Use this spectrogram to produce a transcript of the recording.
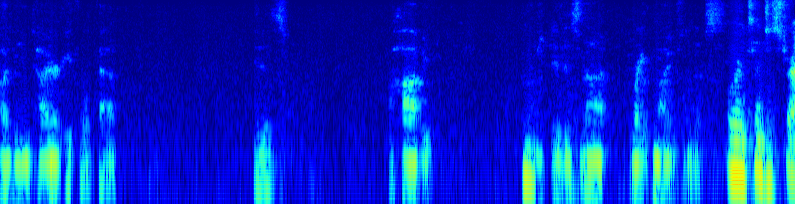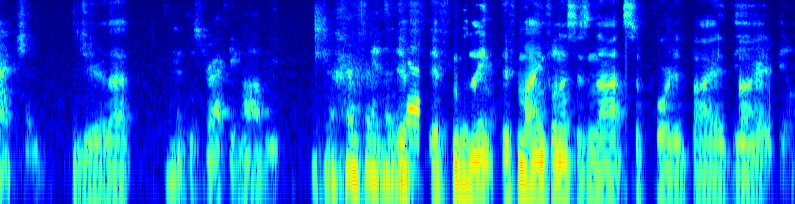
by the entire Eightfold Path, it is a hobby. It is not right mindfulness. Or it's a distraction. Did you hear that? A distracting hobby. Yeah. If if mind, if mindfulness is not supported by the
